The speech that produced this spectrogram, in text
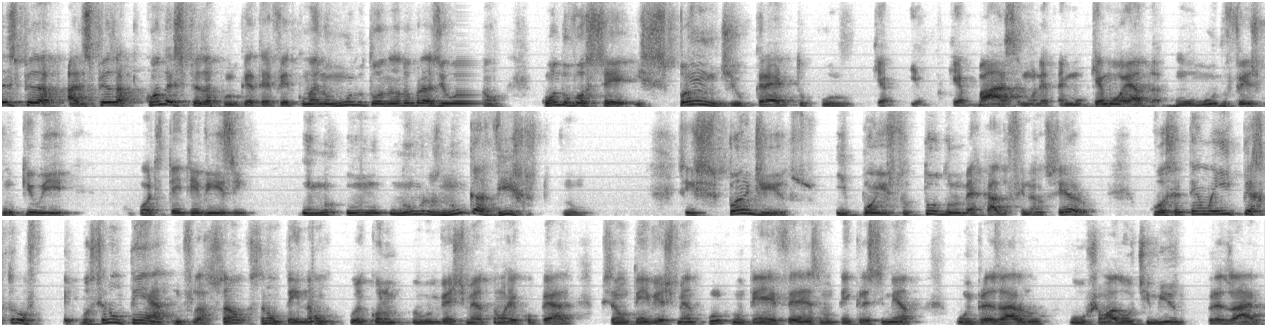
a despesa, a despesa, quando a despesa pública é feita, como é no mundo todo, não no Brasil, não. Quando você expande o crédito público, que é, que é base monetária, que é moeda, como o mundo fez com o QE, quantitative easing, em, em números nunca vistos. Você expande isso e põe isso tudo no mercado financeiro, você tem uma hipertrofia. Você não tem a inflação, você não tem, não, o, o, investimento não recupera, você não tem investimento público, não tem referência, não tem crescimento. O empresário, o chamado otimismo do empresário,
